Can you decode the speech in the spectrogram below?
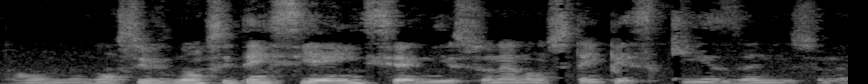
Então não se, não se tem ciência nisso, né? Não se tem pesquisa nisso, né?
